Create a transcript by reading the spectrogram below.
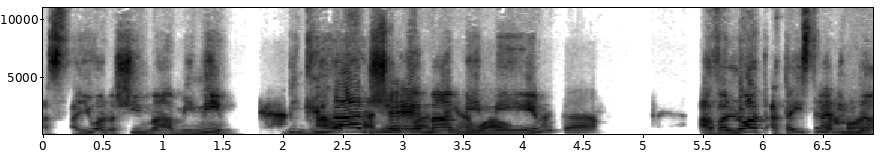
אז היו אנשים מאמינים, אה, בגלל שהם הבנתי, מאמינים, אבל לא, אתאיסט היה נכון. נמנע.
